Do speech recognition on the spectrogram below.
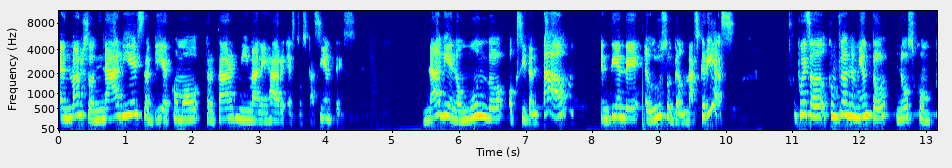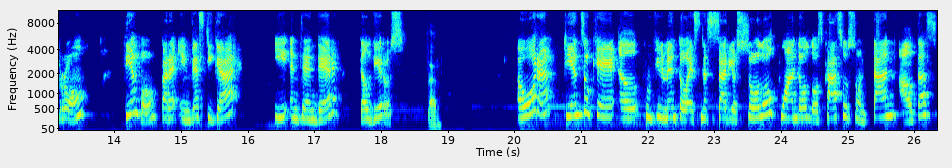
en marzo nadie sabía cómo tratar ni manejar estos pacientes. Nadie en el mundo occidental entiende el uso de mascarillas. Pues el confinamiento nos compró tiempo para investigar y entender del virus. Claro. Ahora pienso que el confinamiento es necesario solo cuando los casos son tan altos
